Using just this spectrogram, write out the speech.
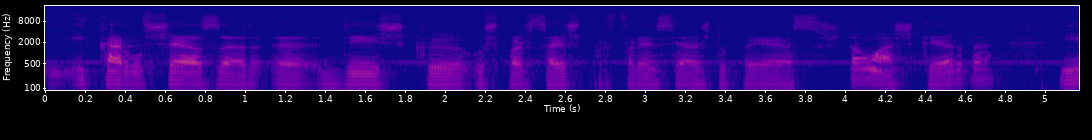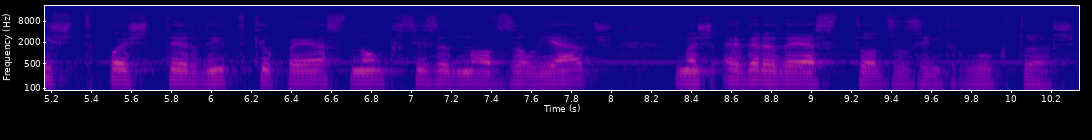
e Carlos César eh, diz que os parceiros preferenciais do PS estão à esquerda, e isto depois de ter dito que o PS não precisa de novos aliados, mas agradece todos os interlocutores.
